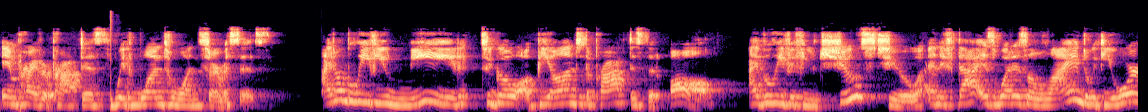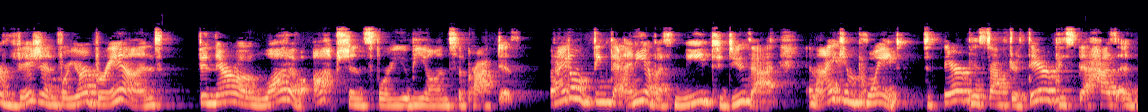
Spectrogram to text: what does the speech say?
in private practice with one to one services. I don't believe you need to go beyond the practice at all. I believe if you choose to, and if that is what is aligned with your vision for your brand, then there are a lot of options for you beyond the practice. But I don't think that any of us need to do that. And I can point to therapist after therapist that has a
